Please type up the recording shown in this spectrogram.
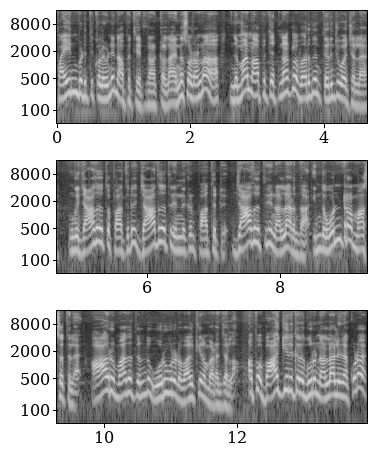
பயன்படுத்திக் கொள்ள வேண்டிய நாற்பத்தி எட்டு நாட்கள். நான் என்ன சொல்கிறேன்னா இந்த மாதிரி நாற்பத்தெட்டு நாட்கள் வருதுன்னு தெரிஞ்சு போச்சல்ல உங்கள் ஜாதகத்தை பார்த்துட்டு ஜாதகத்தில் என்னக்குன்னு பார்த்துட்டு ஜாதகத்திலேயே நல்லா இருந்தா இந்த ஒன்றரை மாசத்துல ஆறு மாதத்துலேருந்து ஒருவரோட வாழ்க்கையை நம்ம அடைஞ்சிடலாம். அப்போ பாக்கி இருக்கிற குரு நல்லா இல்லைனா கூட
